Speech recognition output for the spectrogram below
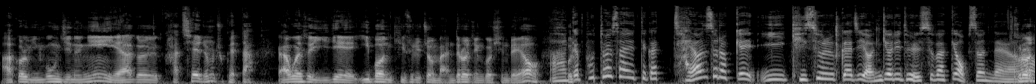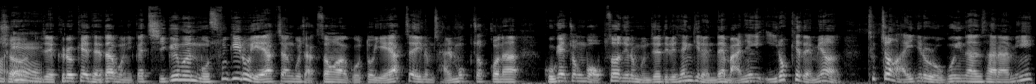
아 그럼 인공지능이 예약을 같이 해주면 좋겠다라고 해서 이게 이번 기술이 좀 만들어진 것인데요. 아, 그러니까 뭐, 포털 사이트가 자연스럽게 이 기술까지 연결이 될 수밖에 없었나요? 그렇죠. 예. 이제 그렇게 되다 보니까 지금은 뭐 수기로 예약 장부 작성하고 또 예약자 이름 잘못 적거나 고객 정보 없어지는 문제들이 생기는데 만약에 이렇게 되면 특정 아이디로 로그인한 사람이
